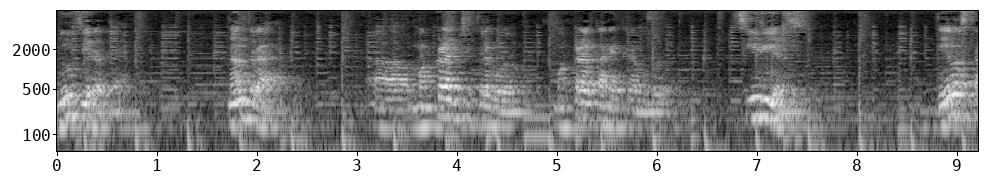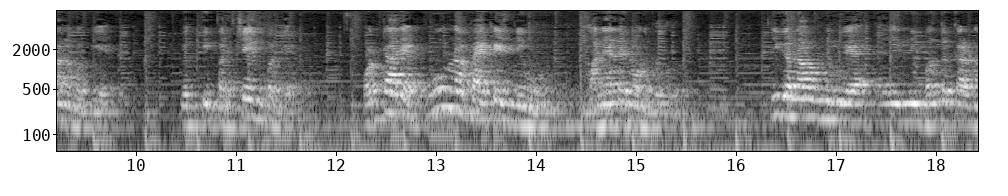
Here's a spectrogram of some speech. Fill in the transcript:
ನ್ಯೂಸ್ ಇರುತ್ತೆ. ನಂತರ ಮಕ್ಕಳ ಚಿತ್ರಗಳು, ಮಕ್ಕಳ ಕಾರ್ಯಕ್ರಮಗಳು, ಸೀರಿಯಲ್ಸ್. ದೇವಸ್ಥಾನ ಬಗ್ಗೆ, ವ್ಯಕ್ತಿ ಪರಿಚಯದ ಬಗ್ಗೆ ಒಟ್ಟಾರೆ ಪೂರ್ಣ ಪ್ಯಾಕೇಜ್ ನೀವು ಮನೆಯಲ್ಲೇ ನೋಡಬಹುದು ಈಗ ನಾವು ನಿಮಗೆ ಇಲ್ಲಿ ಬಂದ ಕಾರಣ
